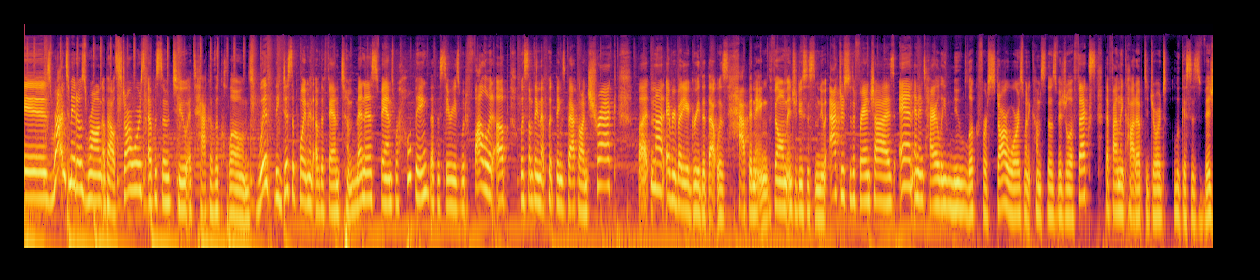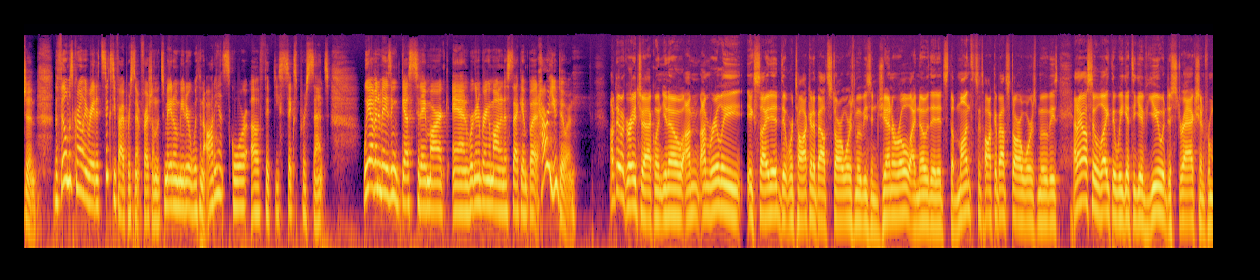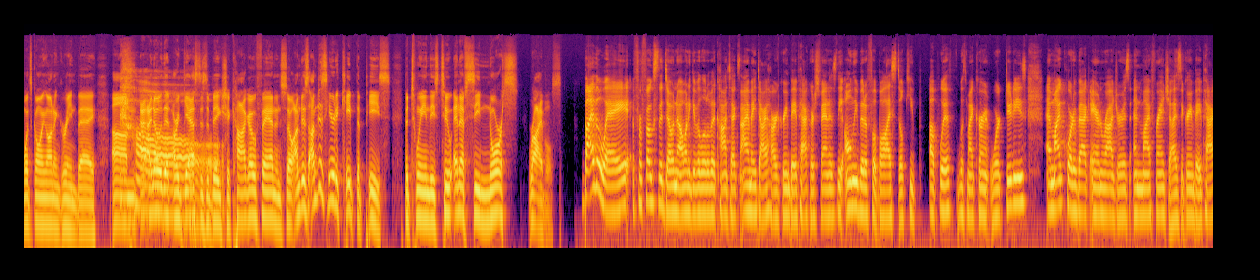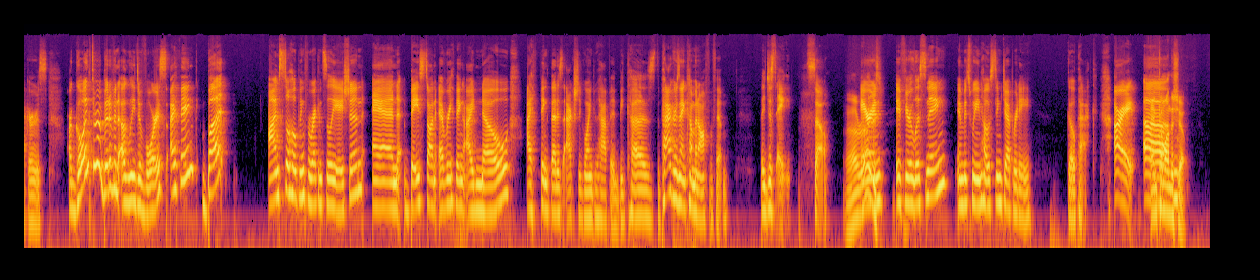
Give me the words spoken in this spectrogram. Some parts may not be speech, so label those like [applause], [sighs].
Is Rotten Tomatoes wrong about Star Wars Episode 2 Attack of the Clones? With the disappointment of The Phantom Menace, fans were hoping that the series would follow it up with something that put things back on track but not everybody agreed that that was happening. The film introduces some new actors to the franchise and an entirely new look for Star Wars when it comes to those visual effects that finally caught up to George Lucas's vision. The film is currently rated 65% fresh on the tomato meter with an audience score of 56%. We have an amazing guest today, Mark, and we're going to bring him on in a second, but how are you doing? I'm doing great, Jacqueline. You know, I'm I'm really excited that we're talking about Star Wars movies in general. I know that it's the month to talk about Star Wars movies, and I also like that we get to give you a distraction from what's going on in Green Bay. Um, oh. I, I know that our guest is a big Chicago fan, and so I'm just I'm just here to keep the peace between these two NFC North rivals. By the way, for folks that don't know, I want to give a little bit of context. I am a diehard Green Bay Packers fan. Is the only bit of football I still keep up with with my current work duties. And my quarterback, Aaron Rodgers, and my franchise, the Green Bay Packers, are going through a bit of an ugly divorce, I think. But I'm still hoping for reconciliation. And based on everything I know, I think that is actually going to happen because the Packers ain't coming off of him. They just ain't. So, All right. Aaron, if you're listening in between hosting Jeopardy, go pack. All right. Uh, and come on the show.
